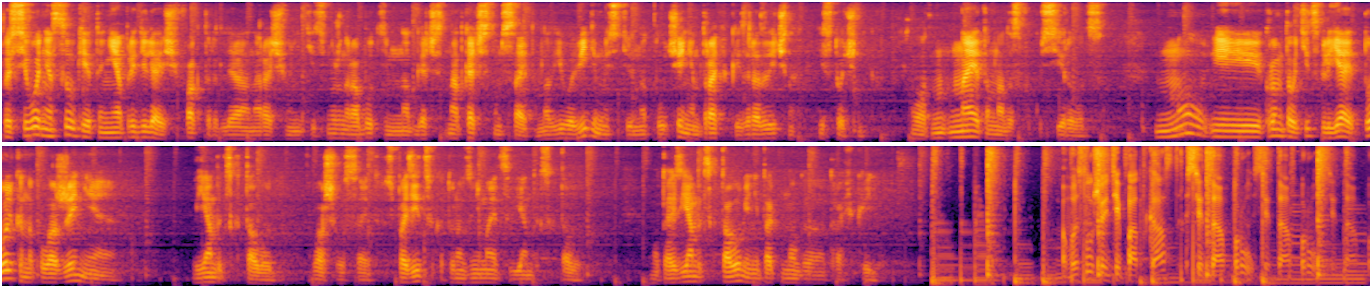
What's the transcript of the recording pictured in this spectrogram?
То есть сегодня ссылки это не определяющий фактор для наращивания ТИЦ. Нужно работать именно над, над качеством сайта, над его видимостью, над получением трафика из различных источников. Вот, на этом надо сфокусироваться. Ну и кроме того, ТИЦ влияет только на положение в Яндекс каталоге вашего сайта, то есть позицию, которую он занимается в Яндекс каталоге. Вот, а из Яндекс каталога не так много трафика идет. Вы слушаете подкаст Сетапру. Сетапру. Сетапру.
